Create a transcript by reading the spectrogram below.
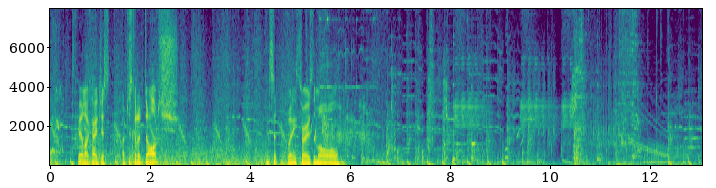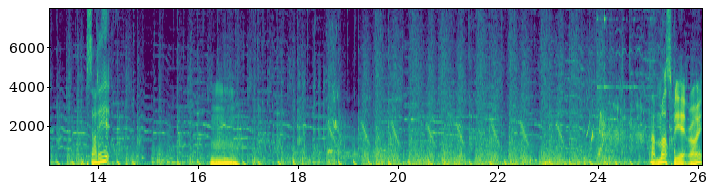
I feel like I just, I've just got to dodge. When he throws them all. Is that it? Hmm. That must be it, right?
